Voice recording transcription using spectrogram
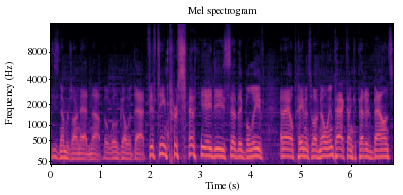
these numbers aren't adding up, but we'll go with that. 15% of the ADs said they believe NIL payments will have no impact on competitive balance.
